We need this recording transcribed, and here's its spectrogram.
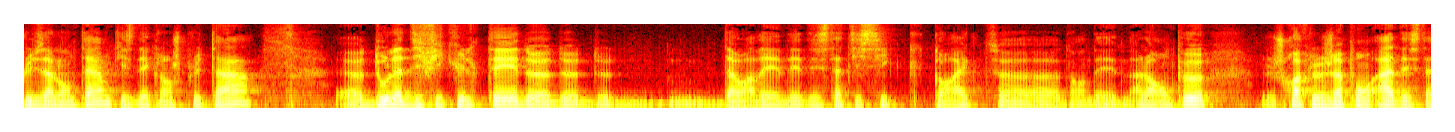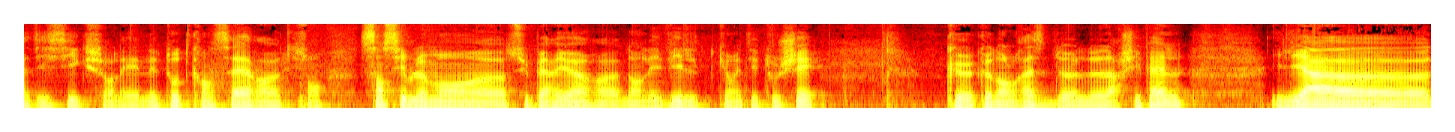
plus à long terme, qui se déclenchent plus tard. Euh, D'où la difficulté d'avoir des, statistiques correctes. euh. Alors, on peut. Je crois que le Japon a des statistiques sur les, taux de cancer euh, qui sont sensiblement supérieurs dans les villes qui ont été touchées que, dans le reste de, l'archipel. Il y a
